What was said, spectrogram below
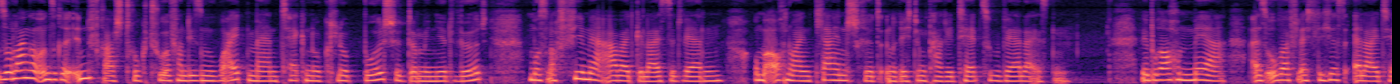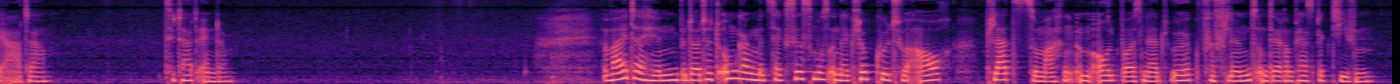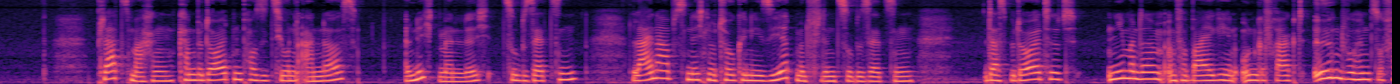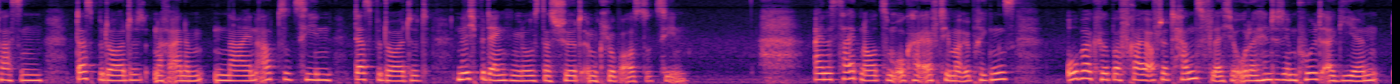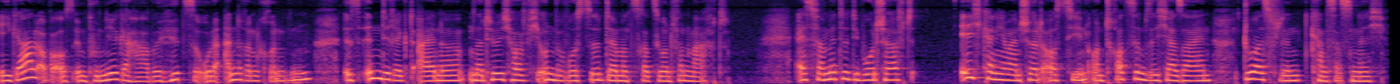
Solange unsere Infrastruktur von diesem White Man Techno Club Bullshit dominiert wird, muss noch viel mehr Arbeit geleistet werden, um auch nur einen kleinen Schritt in Richtung Parität zu gewährleisten. Wir brauchen mehr als oberflächliches Ally-Theater. Zitat Ende. Weiterhin bedeutet Umgang mit Sexismus in der Clubkultur auch, Platz zu machen im Old Boys Network für Flint und deren Perspektiven. Platz machen kann bedeuten, Positionen anders, äh, nicht männlich, zu besetzen, Lineups nicht nur tokenisiert mit Flint zu besetzen. Das bedeutet, niemandem im Vorbeigehen ungefragt irgendwo hinzufassen. Das bedeutet, nach einem Nein abzuziehen. Das bedeutet, nicht bedenkenlos das Shirt im Club auszuziehen. Eine Side Note zum OKF-Thema übrigens. Oberkörperfrei auf der Tanzfläche oder hinter dem Pult agieren, egal ob aus Imponiergehabe, Hitze oder anderen Gründen, ist indirekt eine, natürlich häufig unbewusste, Demonstration von Macht. Es vermittelt die Botschaft, ich kann hier mein Shirt ausziehen und trotzdem sicher sein, du als Flint kannst das nicht.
